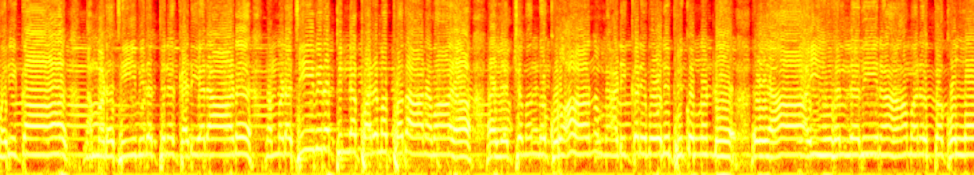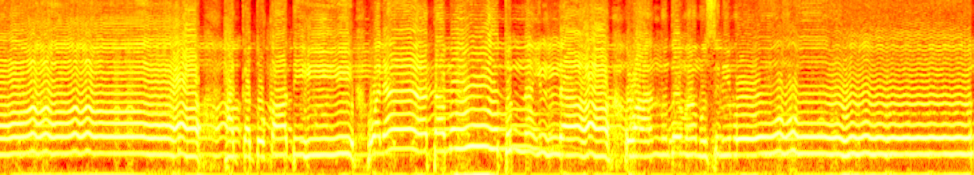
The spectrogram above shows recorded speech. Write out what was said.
മരിക്കാൻ നമ്മുടെ ജീവിതത്തിന് കടിയലാണ് നമ്മുടെ ജീവിതത്തിന്റെ പരമപ്രധാനമായ ലക്ഷ്യമെന്ന് ഖുർആൻ നമ്മെ അടിക്കടി ബോധിപ്പിക്കുന്നുണ്ട് യാ അയ്യുഹല്ലദീന ആമനുത്തഖുല്ലാഹ് حق تقاته ولا تموتن إلا وأنتم مسلمون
